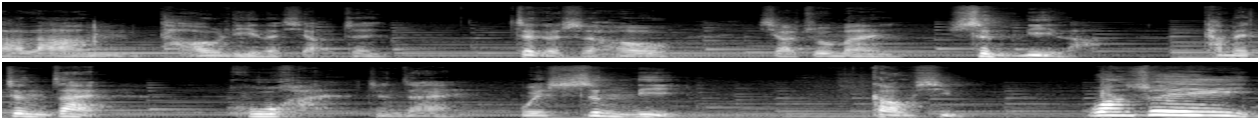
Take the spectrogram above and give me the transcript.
老狼逃离了小镇。这个时候，小猪们胜利了，他们正在呼喊。正在为胜利高兴，万岁！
